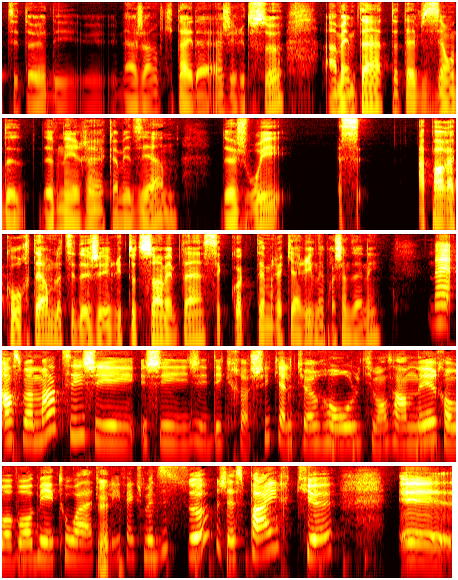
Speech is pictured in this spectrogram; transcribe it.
tu t'as des- une agente qui t'aide à, à gérer tout ça. En même temps, t'as ta vision de devenir euh, comédienne, de jouer. À part à court terme, là, tu de gérer tout ça en même temps, c'est quoi que tu aimerais qu'il arrive dans les prochaines années? Ben, en ce moment, tu sais, j'ai- j'ai j'ai décroché quelques rôles qui vont s'en venir, qu'on va voir bientôt à la télé. Fait que je me dis ça, j'espère que euh,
